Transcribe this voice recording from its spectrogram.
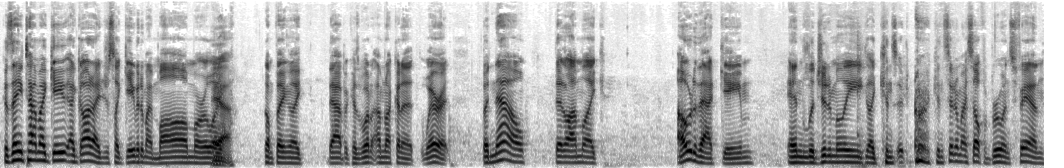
Because anytime I gave, I got it, I just like gave it to my mom or like Yeah. something like that. Because what I'm not gonna wear it. But now that I'm like out of that game and legitimately like consider, consider myself a Bruins fan,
